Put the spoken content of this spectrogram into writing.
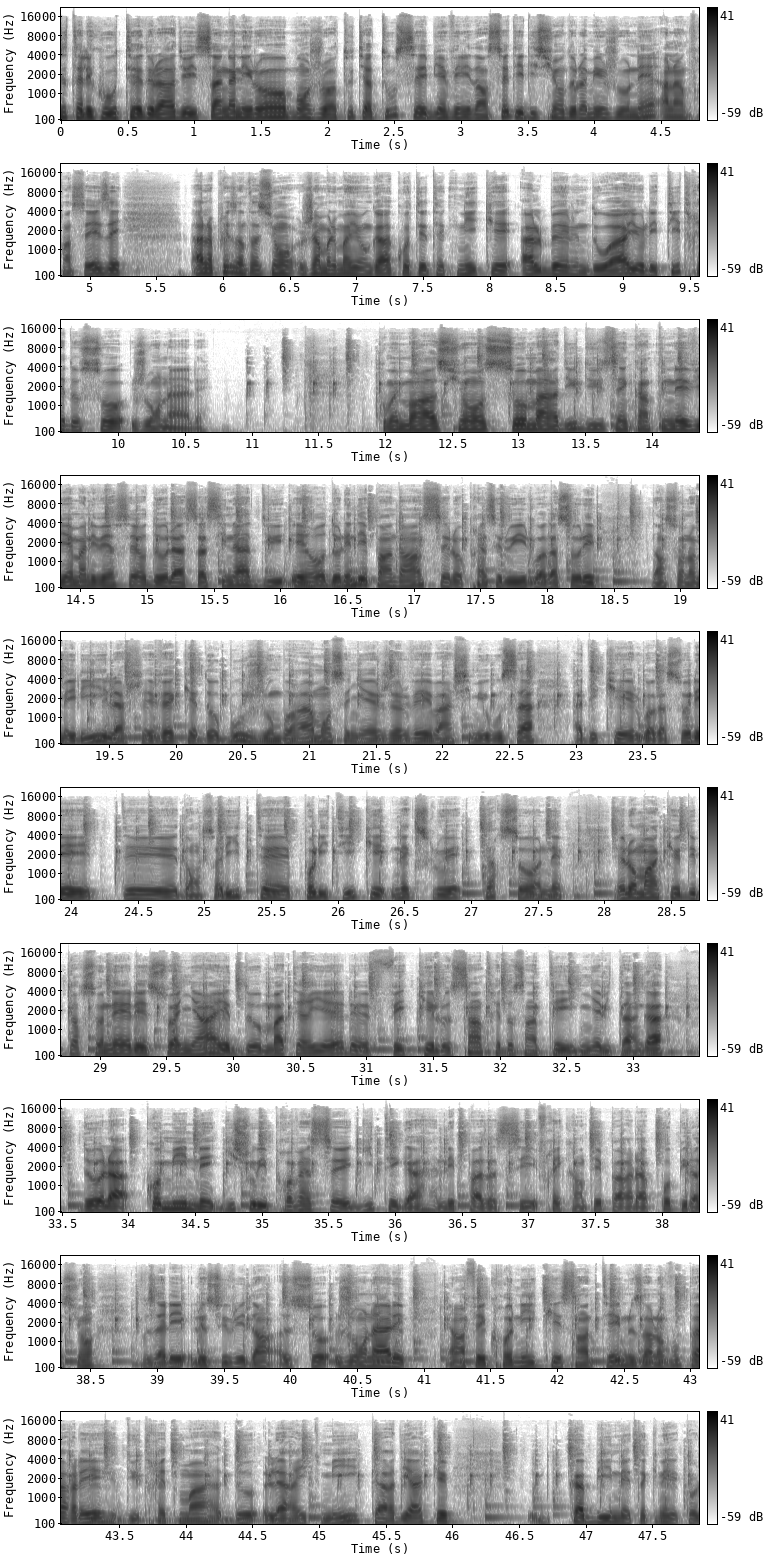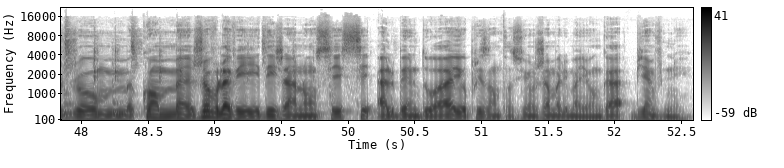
Vous êtes à l'écoute de la radio Isanganiro. Bonjour à toutes et à tous et bienvenue dans cette édition de la mi-journée à langue française. Et à la présentation, Jean-Marie Mayonga, côté technique, Albert Ndouayo, les titres de ce journal. Commémoration ce mardi du 59e anniversaire de l'assassinat du héros de l'indépendance, le prince Louis Ouagasore. Dans son homélie, l'archevêque de Bujumbura, Monseigneur Gervais Banchimioussa, a dit que Ouagasore était dans sa lutte politique et n'excluait personne. Et le manque du personnel soignant et de matériel fait que le centre de santé Nyabitanga de la commune Guichoui, province Gitega, n'est pas assez fréquenté par la population. Vous allez le suivre dans ce journal. En fait chronique santé, nous allons vous parler du traitement de l'arythmie cardiaque. Cabine technique, comme je vous l'avais déjà annoncé, c'est Albin et aux présentations Jean-Marie Mayonga. Bienvenue.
